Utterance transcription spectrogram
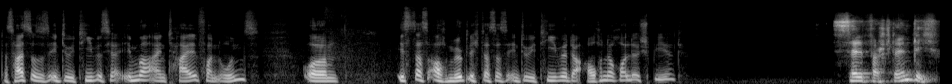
Das heißt, also das Intuitive ist ja immer ein Teil von uns. Ähm, ist das auch möglich, dass das Intuitive da auch eine Rolle spielt? Selbstverständlich.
